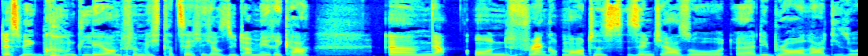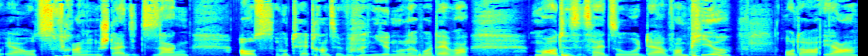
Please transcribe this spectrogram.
Deswegen kommt Leon für mich tatsächlich aus Südamerika. Ähm, ja, und Frank und Mortis sind ja so äh, die Brawler, die so eher aus Frankenstein sozusagen, aus Hotel Transylvanien oder whatever. Mortis ist halt so der Vampir oder ja,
